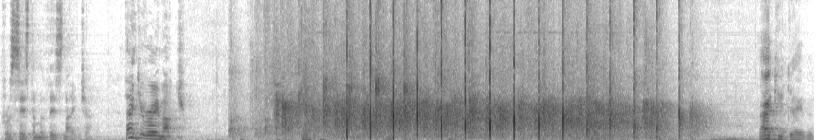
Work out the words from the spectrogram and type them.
for a system of this nature. Thank you very much. Thank you, David.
